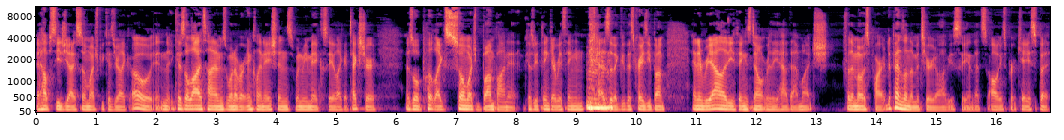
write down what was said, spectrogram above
it helps CGI so much because you're like, oh, because a lot of times one of our inclinations when we make say like a texture is we'll put like so much bump on it because we think everything mm-hmm. has like this crazy bump, and in reality things don't really have that much for the most part. It depends on the material, obviously, and that's always per case, but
